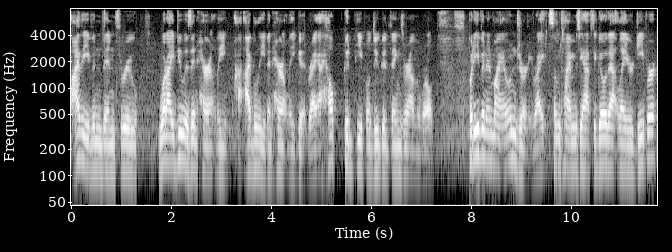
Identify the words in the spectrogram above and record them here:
I've even been through what I do is inherently, I believe, inherently good, right? I help good people do good things around the world. But even in my own journey, right? Sometimes you have to go that layer deeper.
